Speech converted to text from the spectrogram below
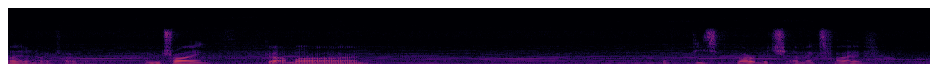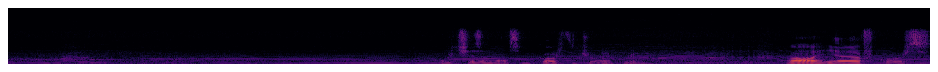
I don't know if I will. I'm trying. Come on. Piece of garbage MX5. Which is an awesome car to drive, really. Oh yeah, of course.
